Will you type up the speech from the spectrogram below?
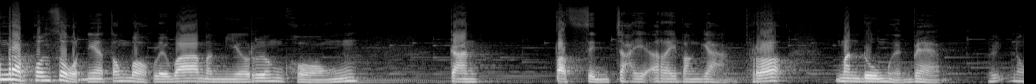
สำหรับคนโสดเนี่ยต้องบอกเลยว่ามันมีเรื่องของการตัดสินใจอะไรบางอย่าง เพราะมันดูเหมือนแบบเฮ้ยเรา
